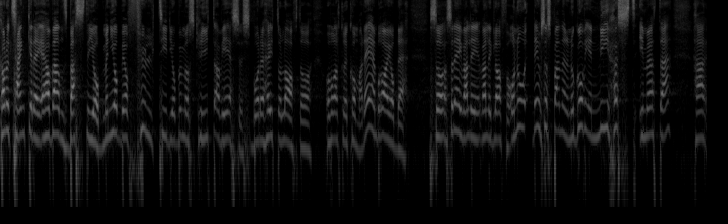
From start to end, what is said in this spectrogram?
Kan du tenke deg, Jeg har verdens beste jobb. Min jobb er å fulltid jobbe med å skryte av Jesus. Både høyt og lavt og overalt hvor jeg kommer. Det er en bra jobb, det. Så, så det er jeg veldig, veldig glad for. Og nå, det er jo så spennende. Nå går vi en ny høst i møte her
